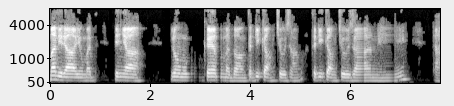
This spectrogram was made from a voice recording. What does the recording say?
မှတ်နေတာအယုံမှာပညာလွန်ကဲမသွားတတိကောင်ကြိုးစားတတိကောင်ကြိုးစားနေဒါ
